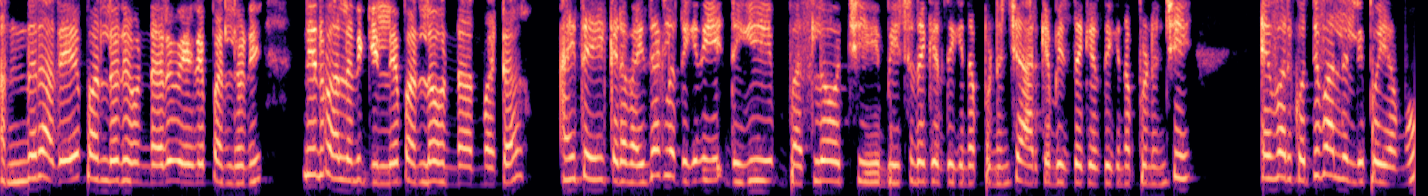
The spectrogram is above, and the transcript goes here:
అందరూ అదే పనిలోనే ఉన్నారు వేరే పనిలోని. నేను వాళ్ళని గిల్లే పనిలో ఉన్నా అనమాట అయితే ఇక్కడ వైజాగ్లో దిగి దిగి బస్సులో వచ్చి బీచ్ దగ్గర దిగినప్పటి నుంచి ఆర్కే బీచ్ దగ్గర దిగినప్పటి నుంచి ఎవరి కొద్ది వాళ్ళు వెళ్ళిపోయాము.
